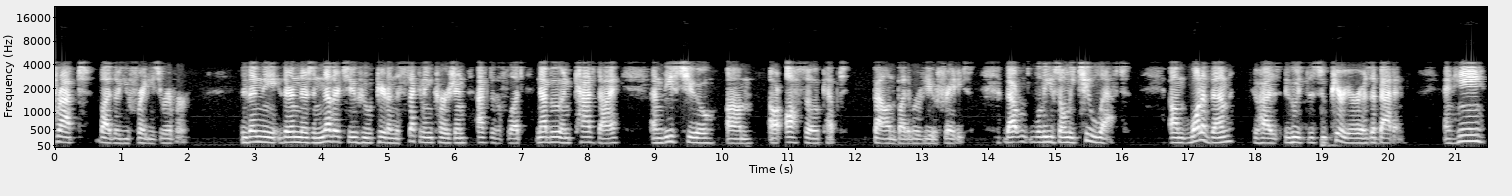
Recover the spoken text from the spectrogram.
trapped by the Euphrates River. And then the then there's another two who appeared on the second incursion after the flood, Nabu and Kazdai, and these two um, are also kept bound by the river Euphrates. That leaves only two left. Um, one of them, who has who is the superior, is Abaddon, and he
